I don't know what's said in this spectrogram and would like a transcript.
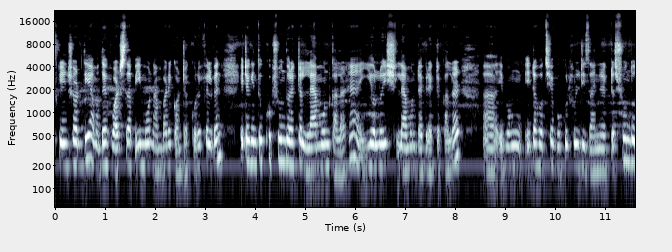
স্ক্রিনশট দিয়ে আমাদের হোয়াটসঅ্যাপ ইমো নাম্বারে কন্ট্যাক্ট করে ফেলবেন। এটা কিন্তু খুব সুন্দর একটা লেমন কালার হ্যাঁ? ইয়েলোইশ লেমন টাইপের একটা কালার এবং এটা হচ্ছে বকুল ফুল ডিজাইনের একটা সুন্দর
